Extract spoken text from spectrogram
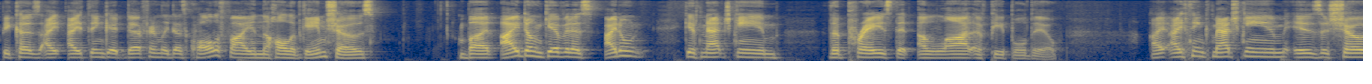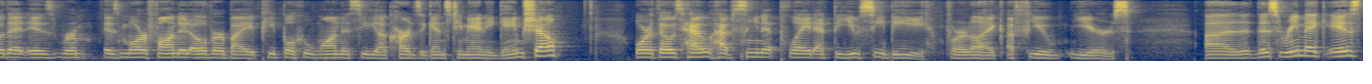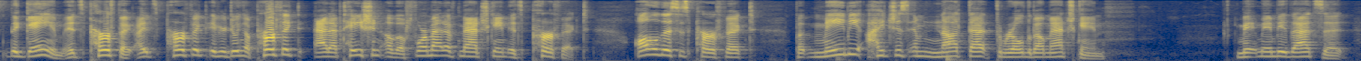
because I I think it definitely does qualify in the Hall of Game shows. But I don't give it as I don't give Match Game the praise that a lot of people do. I, I think Match Game is a show that is is more fonded over by people who want to see a Cards Against Humanity game show or those who have seen it played at the UCB for like a few years. Uh, this remake is the game. It's perfect. It's perfect. If you're doing a perfect adaptation of a format of match game, it's perfect. All of this is perfect, but maybe I just am not that thrilled about match game. Maybe that's it.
